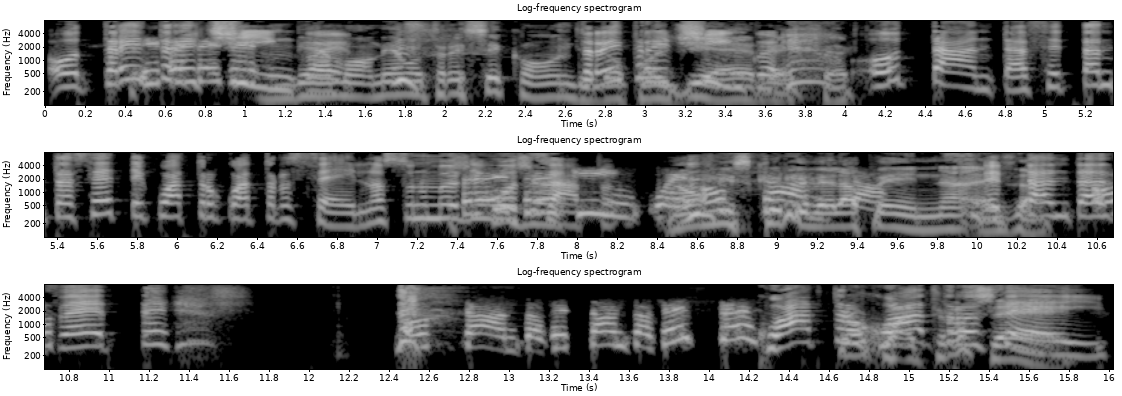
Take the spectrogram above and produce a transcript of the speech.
O 335 Abbiamo, abbiamo tre secondi. dopo il 335 GR, certo. 80 77 446 il nostro numero di WhatsApp 335 Non mi scrive la 80, penna. esatto. 77 80, 77, 446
